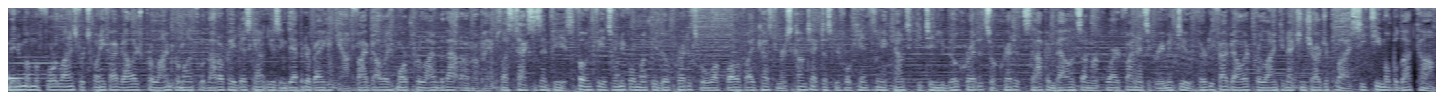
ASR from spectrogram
Minimum of four lines for $25 per line per month with auto pay discount using debit or bank account. $5 more per line without auto pay, plus taxes and fees. Phone fee at 24 monthly bill credits for all qualified customers. Contact us before canceling account to continue bill credits or credit stop and balance on required finance agreement due. $35 per line connection charge apply. Ctmobile.com.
